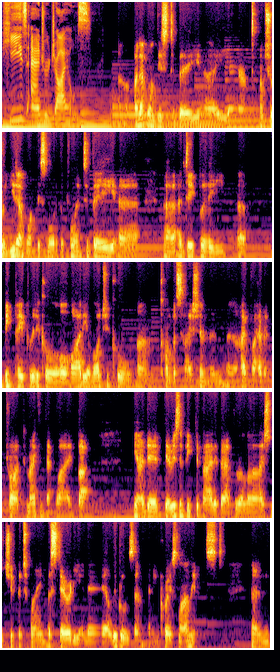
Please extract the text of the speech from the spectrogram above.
Here's Andrew Giles. I don't want this to be a, uh, I'm sure you don't want this more to the point, to be a, a deeply uh, big P political or ideological um, conversation. And, and, I hope I haven't tried to make it that way. But, you know, there, there is a big debate about the relationship between austerity and neoliberalism and increased loneliness. And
